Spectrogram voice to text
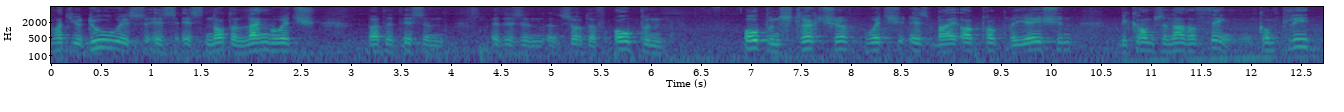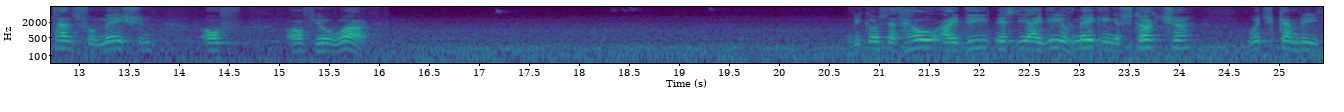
What you do is, is, is not a language, but it is an it is an, a sort of open open structure which is by appropriation becomes another thing. Complete transformation of, of your work. Because that whole idea is the idea of making a structure which can be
